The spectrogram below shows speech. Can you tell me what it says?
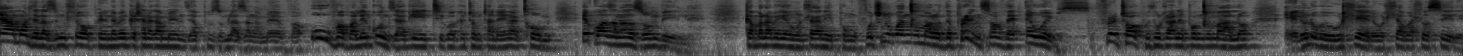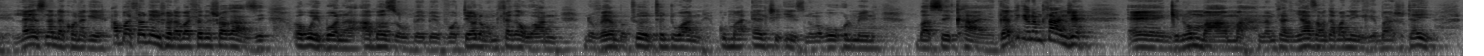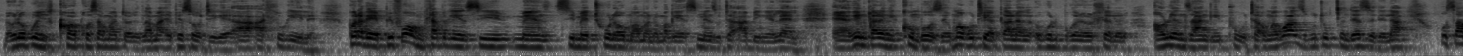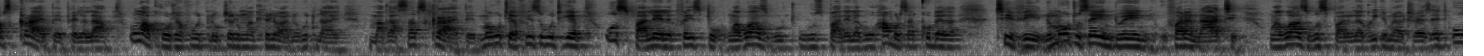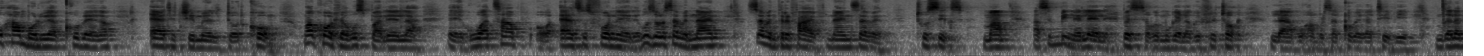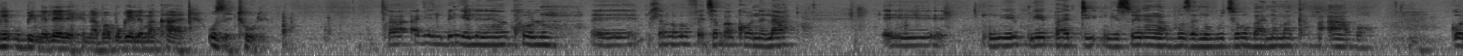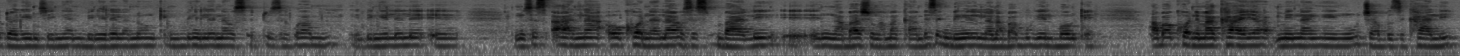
omnyama ondlela zimhlophe nina benkeshana kamenzi yaphuza umlaza ngameva. Uvava lenkunzi yakithi kwakhetho mthanda engachomi egwaza ngazombili igama lami ke ngunhlakanipho ngifutshini kwanxumalo the prince of the airwaves. Free talk with unhlakanipho nxumalo um lolu kuwuhlelo uhlaba hlosile la esilanda khona-ke abahlonishwa nabahlonishwakazi okuyibona abazobe bevotelwa ngomhla ka-1 november 2021 kuma-lges noma kohulumeni basekhaya. Kanti-ke namhlanje eh nginomama. Namhlanje ngiyazi abantu abaningi ke basho ukuthi hayi bekulo kuyisiqhoqho samadoda kulama episode ke ahlukile. Kodwa ke before mhlawumbe ke simethula umama noma ke simenza ukuthi abingelele eh ake ngiqale ngikukhumbuze uma ukuthi uyaqala ukulibukela uhlelo awulenzanga iphutha. Ungakwazi ukuthi ucindezele la usubscribe phela la. Ungakhohlwa futhi nokutshela umakhelwane ukuthi naye maka subscribe uma ukuthi uyafisa ukuthi ke usibhalele ku Facebook ungakwazi ukuthi usibhalela ku Humble Saqhubeka TV noma uthi useyintweni ufana nathi ungakwazi ukusibhalela kwi-email address ethi uhambolo uyaqhubeka at gmail.com ungakhohlwa ukusibhalela eh, ku-whatsapp or else usifonele ku-079 735 9726 ma asikubingelele bese siyakwemukela kwi-free talk la kuhambo lisaqhubeka tv ngicela ke ubingelele nababukeli emakhaya uzethule. Cha ake ngibingelele kakhulu eh mhlawumbe abafethu abakhona la eh ngebhadi ngisuke ngangabuza nokuthi obani amagama abo. Kodwa ke nje ngiyanibingelela nonke ngibingelele nawe seduze kwami ngibingelele eh nosesana okhona la usesimbali engingabasho ngamagama bese ngibingelela nababukeli bonke abakhona emakhaya. Mina ngingujabu zikhali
